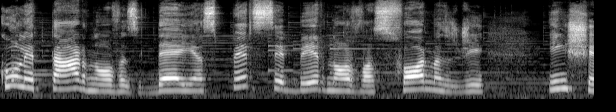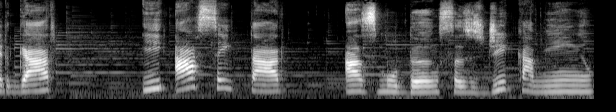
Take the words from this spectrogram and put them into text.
coletar novas ideias, perceber novas formas de enxergar e aceitar as mudanças de caminho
